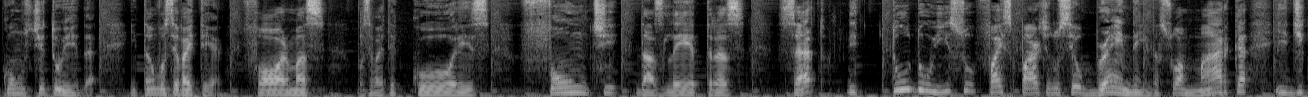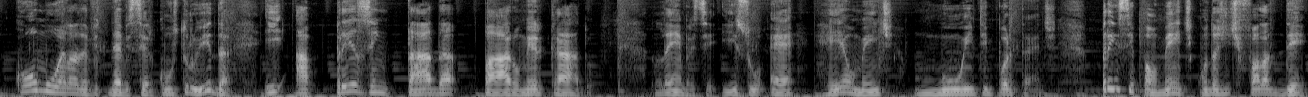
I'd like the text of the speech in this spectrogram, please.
constituída. Então você vai ter formas, você vai ter cores, fonte das letras, certo? E tudo isso faz parte do seu branding, da sua marca e de como ela deve, deve ser construída e apresentada para o mercado. Lembre-se, isso é realmente muito importante. Principalmente quando a gente fala de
